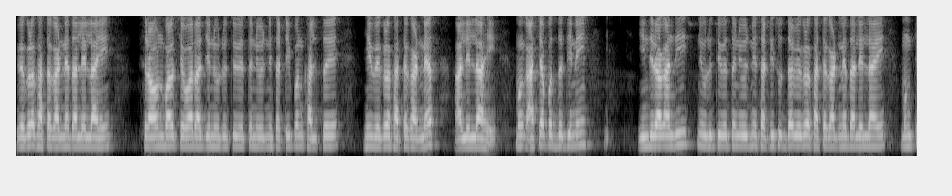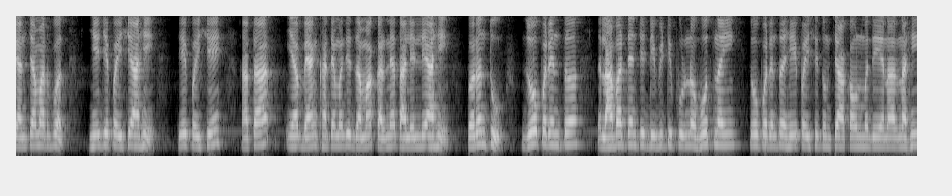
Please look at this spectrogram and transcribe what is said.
वेगळं खातं काढण्यात आलेलं आहे. श्रावणबाळ सेवा राज्य निवृत्ती वेतन योजनेसाठी पण खालचं हे वेगळं खातं काढण्यात आलेलं आहे. मग अशा पद्धतीने इंदिरा गांधी निवृत्ती वेतन योजनेसाठी सुद्धा वेगळं खातं काढण्यात आलेलं आहे. मग त्यांच्यामार्फत हे जे पैसे आहे ते पैसे आता या बँक खात्यामध्ये जमा करण्यात आलेले आहे. परंतु जोपर्यंत लाभार्थ्यांचे डी बी टी पूर्ण होत नाही तोपर्यंत हे पैसे तुमच्या अकाउंटमध्ये येणार नाही.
